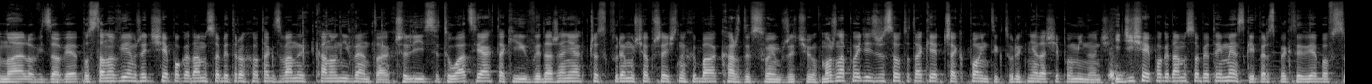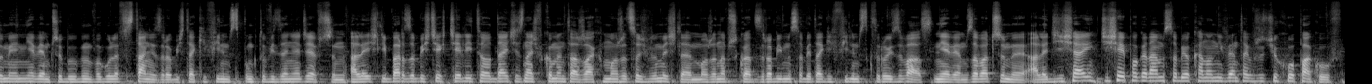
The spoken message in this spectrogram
No elo widzowie, postanowiłem, że dzisiaj pogadamy sobie trochę o tak zwanych canon eventach, czyli sytuacjach, takich wydarzeniach, przez które musiał przejść no chyba każdy w swoim życiu. Można powiedzieć, że są to takie checkpointy, których nie da się pominąć. I dzisiaj pogadamy sobie o tej męskiej perspektywie, bo w sumie nie wiem, czy byłbym w ogóle w stanie zrobić taki film z punktu widzenia dziewczyn. Ale jeśli bardzo byście chcieli, to dajcie znać w komentarzach, może coś wymyślę, może na przykład zrobimy sobie taki film z którejś z was. Nie wiem, zobaczymy, ale dzisiaj? Dzisiaj pogadamy sobie o canon eventach w życiu chłopaków.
